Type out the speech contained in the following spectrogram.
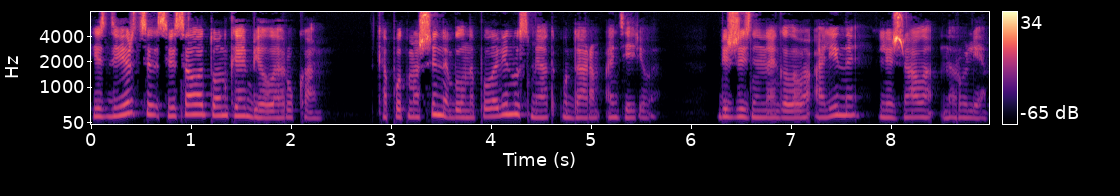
Из дверцы свисала тонкая белая рука. Капот машины был наполовину смят ударом о дерево. Безжизненная голова Алины лежала на руле.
